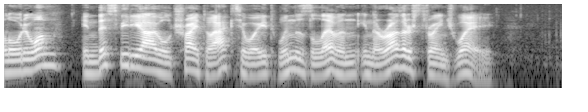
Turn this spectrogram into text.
Hello everyone, in this video I will try to activate Windows 11 in a rather strange way.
